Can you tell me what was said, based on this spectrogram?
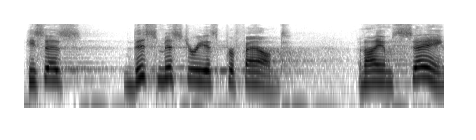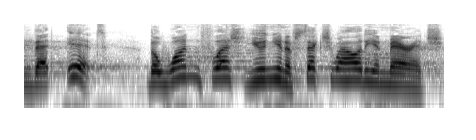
He says, This mystery is profound, and I am saying that it, the one flesh union of sexuality and marriage,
